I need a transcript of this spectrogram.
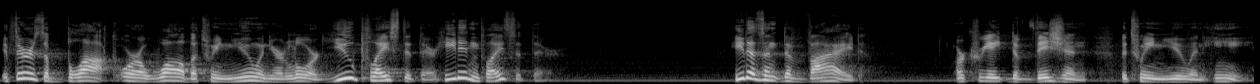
If there is a block or a wall between you and your Lord, you placed it there. He didn't place it there. He doesn't divide or create division between you and He.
